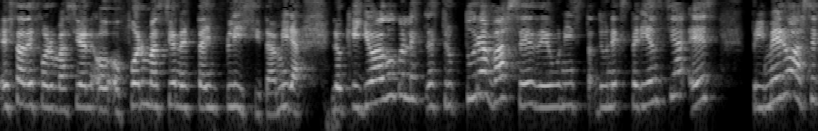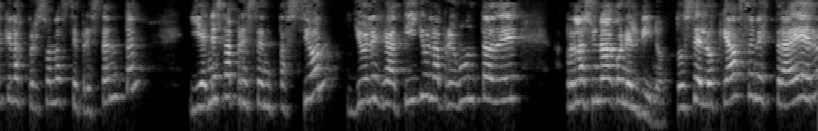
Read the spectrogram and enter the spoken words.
esa deformación o, formación está implícita. Mira, lo que yo hago con la, estructura base de, de una experiencia es primero hacer que las personas se presenten y en esa presentación yo les gatillo la pregunta de relacionada con el vino. Entonces, lo que hacen es traer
